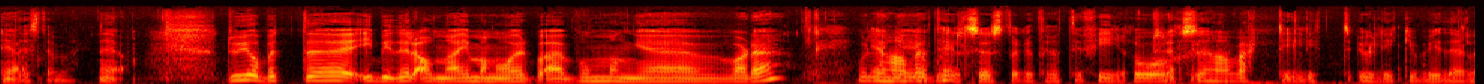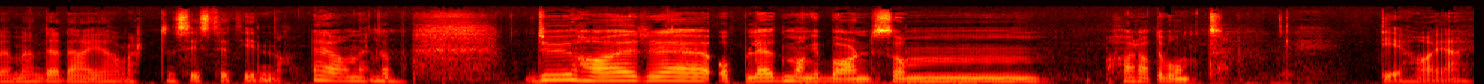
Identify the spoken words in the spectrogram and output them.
Ja. det stemmer. Ja. Du jobbet eh, i bydel Alna i mange år. Eh, Hvor mange var det? Jeg har vært helsesøster i 34 år, 30. så jeg har vært i litt ulike bydeler, men det er der jeg har vært den siste tiden, da. Ja, nettopp. Du har eh, opplevd mange barn som har hatt det vondt. Det har jeg.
